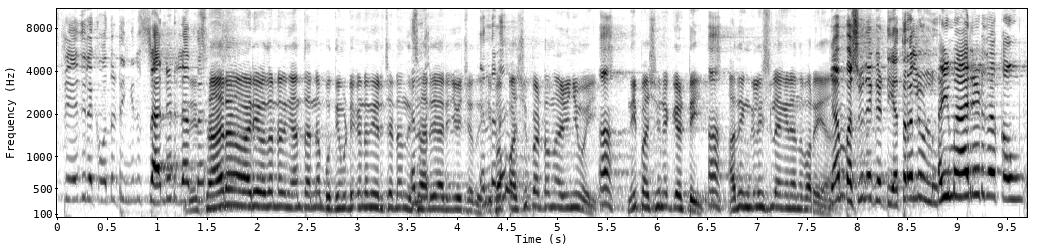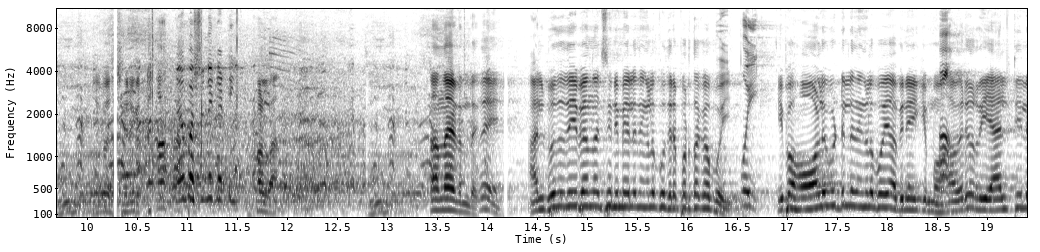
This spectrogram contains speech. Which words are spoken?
സ്റ്റേജിലൊക്കെ വന്നിട്ട് ഇങ്ങനെ സ്റ്റാൻഡേർഡ് ഇല്ലാത്ത നിസാര കാര്യം അതുകൊണ്ട് ഞാൻ തന്നെ ബുദ്ധിമുട്ടിക്കേണ്ടെന്ന് വിചാരിച്ചിട്ടാണ് നിസ്സാര കാര്യം ചോദിച്ചത്. ഇപ്പൊ പശു പെട്ടെന്ന് അഴിഞ്ഞുപോയി. നീ പശുവിനെ കെട്ടി. അത് ഇംഗ്ലീഷിൽ എങ്ങനെയാന്ന് പറയാ? ഞാൻ പശുവിനെ കെട്ടി. അത്രല്ലേ ഉള്ളൂ. ഐ മാരീഡ് കൗ ഞാൻ പശുവിനെ കെട്ടി. കൊള്ളാം. നന്നായിട്ടുണ്ട്. അതെ അത്ഭുത ദീപം എന്ന സിനിമയിൽ നിങ്ങൾ കുതിരപ്പുറത്തൊക്കെ പോയി. പോയി. ഇപ്പൊ ഹോളിവുഡിൽ നിങ്ങൾ പോയി അഭിനയിക്കുമ്പോൾ അവർ റിയാലിറ്റിയിൽ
